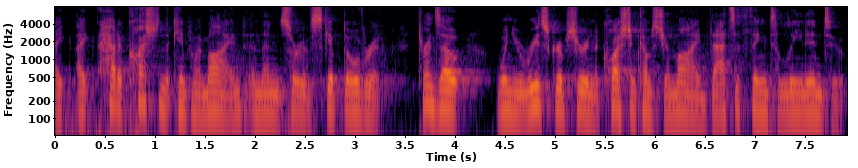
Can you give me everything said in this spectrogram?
I, I had a question that came to my mind and then sort of skipped over it. Turns out when you read scripture and a question comes to your mind, that's a thing to lean into.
